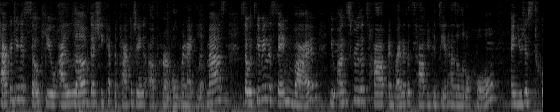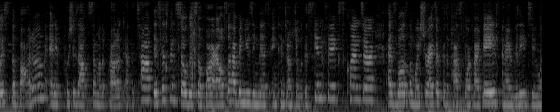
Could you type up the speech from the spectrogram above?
Packaging is so cute. I love that she kept the packaging of her overnight lip mask. So it's giving the same vibe. You unscrew the top and right at the top you can see it has a little hole and you just twist the bottom and it pushes out some of the product at the top. This has been so good so far. I also have been using this in conjunction with the Skinfix cleanser as well as the moisturizer for the past four or five days and I really do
